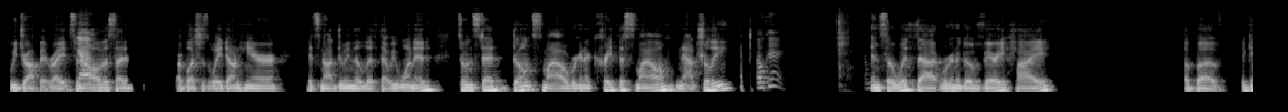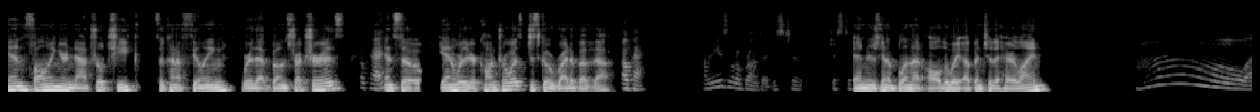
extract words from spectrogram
we drop it, right? So Yeah. now all of a sudden our blush is way down here. It's not doing the lift that we wanted. So instead, don't smile. We're going to create the smile naturally. okay. And so with that, we're going to go very high above. Again, following your natural cheek. So kind of feeling where that bone structure is. Okay. And so again, where your contour was, just go right above that. okay. I'm gonna use a little bronzer just to just to. And you're just gonna blend that all the way up into the hairline. Oh.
